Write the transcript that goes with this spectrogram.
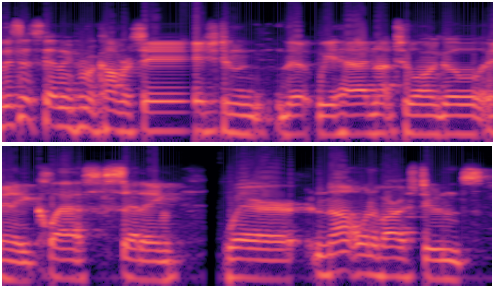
This is stemming from a conversation that we had not too long ago in a class setting where not one of our students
